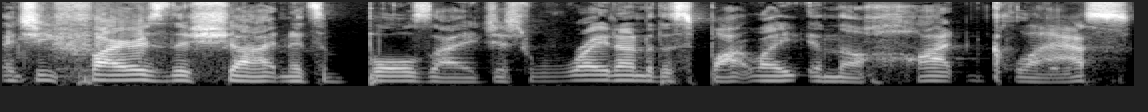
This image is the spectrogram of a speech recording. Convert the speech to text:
And she fires this shot, and it's a bullseye, just right under the spotlight in the hot glass.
